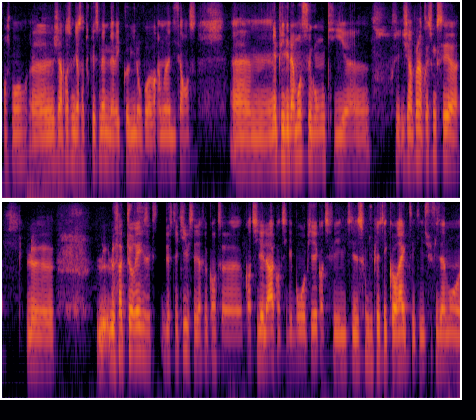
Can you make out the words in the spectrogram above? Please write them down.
franchement. Euh, j'ai l'impression de dire ça toutes les semaines, mais avec Covid, on voit vraiment la différence. Et puis évidemment, second qui, j'ai un peu l'impression que c'est le, le, le facteur X de cette équipe, c'est-à-dire que quand, quand il est là, quand il est bon au pied, quand il fait une utilisation du pied qui est correcte et qui est suffisamment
